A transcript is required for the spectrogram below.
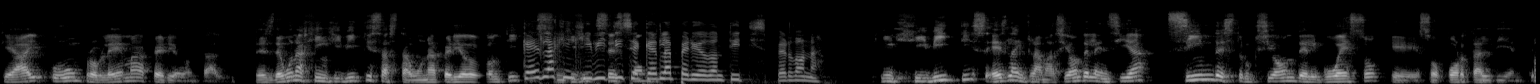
que hay un problema periodontal, desde una gingivitis hasta una periodontitis. ¿Qué es la gingivitis, y qué es la periodontitis? Perdona. Gingivitis es la inflamación de la encía sin destrucción del hueso que soporta el diente.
